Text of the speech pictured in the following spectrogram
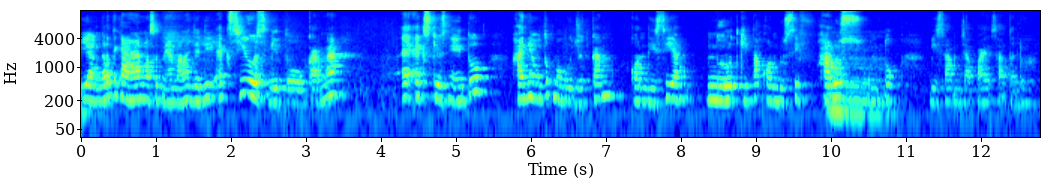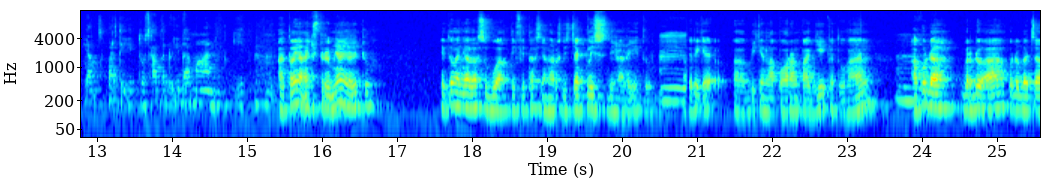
iya. ya ngerti kan maksudnya? Malah jadi excuse gitu. Karena eh, excuse-nya itu hanya untuk mewujudkan kondisi yang menurut kita kondusif harus Hmm. untuk bisa mencapai saat teduh yang seperti itu saat teduh idaman gitu atau yang ekstrimnya ya itu itu hanyalah sebuah aktivitas yang harus di checklist di hari itu Hmm. jadi kayak uh, bikin laporan pagi ke Tuhan aku udah berdoa aku udah baca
